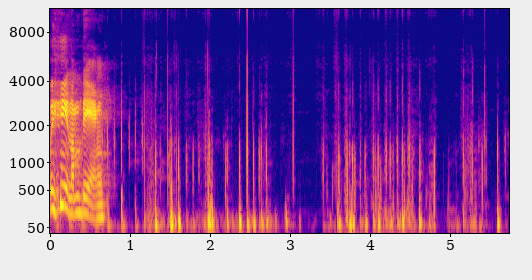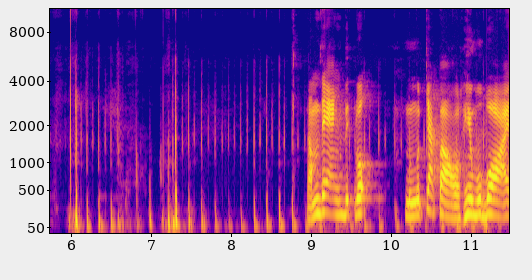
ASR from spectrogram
นี่น้ำแดงน้ำแดงดิบ มึงรู้จักเปล่าฮิวบอย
